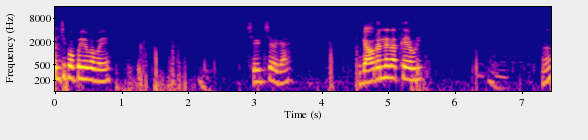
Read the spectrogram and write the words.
कोणची पपई आहे बाबा हे? शेडची आहे काय? गावरान नाही राहत का एवढी? हं?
